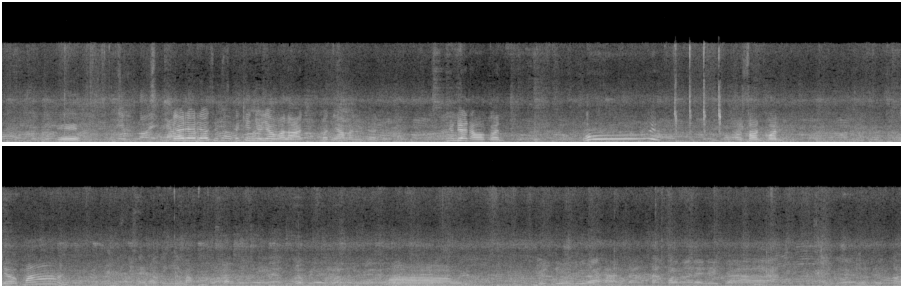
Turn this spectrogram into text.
ๆเอ๊ะเดี๋ยวเดี๋ยวเดี๋ยวสิพาไปกินอยู่เยาวราชบัดย่ามันเพื่อนเงินเดือนออกก่อนอุ้ยขอสอนคน เยอะมากว้าว ก๋วยเตี๋ยวเรืออาหารตามสั่งเข้ามาได้เลยจ้าโอ้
